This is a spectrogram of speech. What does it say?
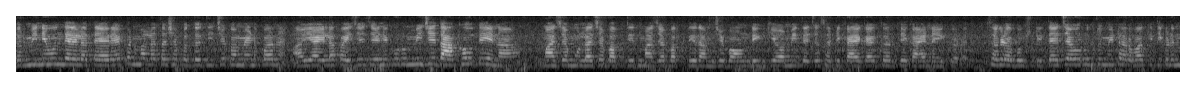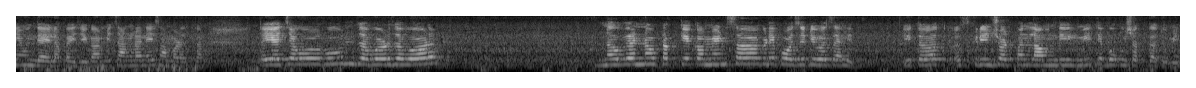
तर मी नेऊन द्यायला तयार आहे. पण मला तशा पद्धतीचे कमेंट पण यायला पाहिजे जेणेकरून मी जे दाखवते ना माझ्या मुलाच्या बाबतीत माझ्या बाबतीत आमची बाउंडिंग किंवा मी त्याच्यासाठी काय काय करते काय नाही करत सगळ्या गोष्टी. त्याच्यावरून तुम्ही ठरवा की तिकडे नेऊन द्यायला पाहिजे का? मी चांगला नाही सांभाळत का? तर याच्यावरून जवळजवळ नव्याण्णव टक्के कमेंट सगळे पॉझिटिव्हच आहेत. इथं स्क्रीनशॉट पण लावून देईल मी ते बघू शकता तुम्ही.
